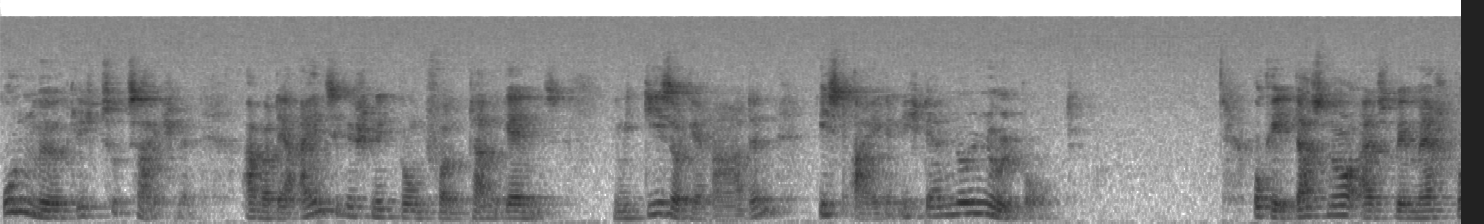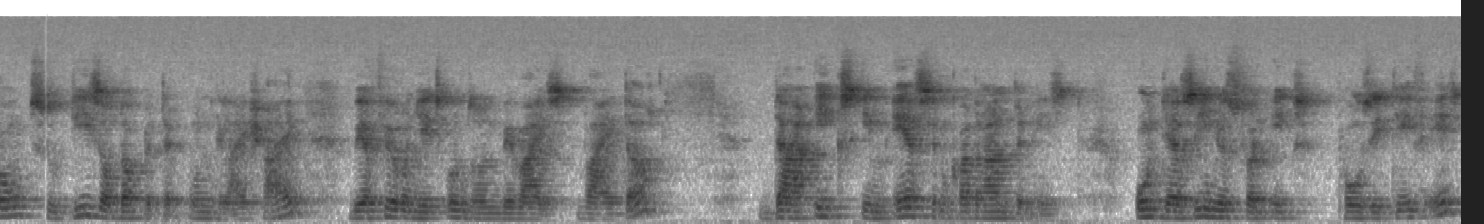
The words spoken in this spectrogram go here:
unmöglich zu zeichnen. Aber der einzige Schnittpunkt von Tangens mit dieser Geraden ist eigentlich der 0,0-Punkt. Okay, das nur als Bemerkung zu dieser doppelten Ungleichheit. Wir führen jetzt unseren Beweis weiter. Da x im ersten Quadranten ist und der Sinus von x positiv ist,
